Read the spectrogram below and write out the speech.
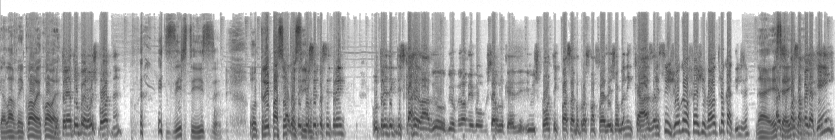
Lá vem. Qual é? Qual O é? trem atropelou o esporte, né? Existe isso. O trem passou Agora por tem que cima. torcer pra esse trem. O trem tem que descarrelar, viu, meu, meu amigo Gustavo Luquezzi? E o esporte tem que passar pra próxima fase aí, jogando em casa. Esse jogo é um festival de trocadilhos, hein? É, aí esse se aí. passar, mano. pega quem?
